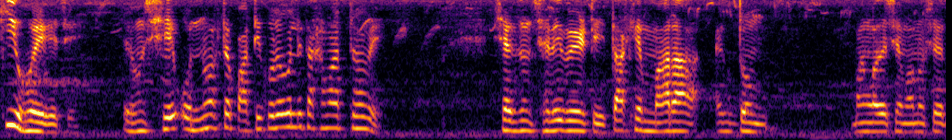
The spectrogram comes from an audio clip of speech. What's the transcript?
কি হয়ে গেছে? এবং সে অন্য একটা পার্টি করে বলে তাকে মারতে হবে। সে একজন সেলিব্রিটি তাকে মারা একদম বাংলাদেশের মানুষের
